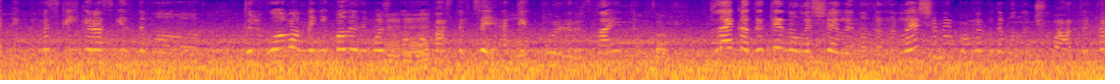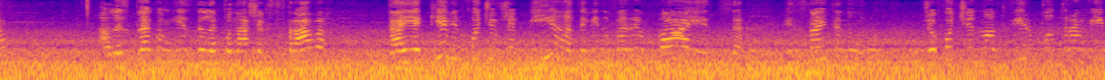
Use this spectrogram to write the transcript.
епік. Ми скільки раз їздимо до Львова, ми ніколи не можемо Мгм. попасти в цей епік бургер, знаєте? Так. Блека дитину лишили на Данилишине, бо ми будемо ночувати там. Але з Блеком їздили по наших справах. Та яке він хоче вже бігати, він виривається. Він, знаєте, ну, вже хоче на двір по траві,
